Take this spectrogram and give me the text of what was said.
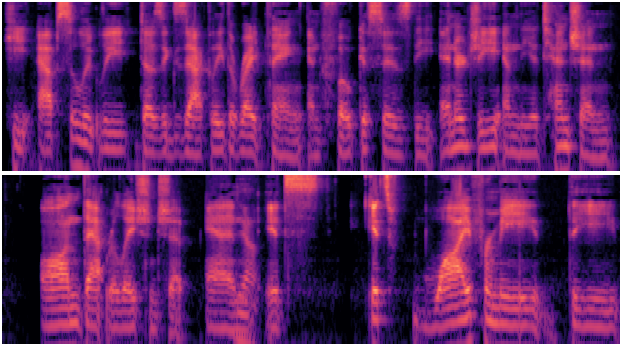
He absolutely does exactly the right thing and focuses the energy and the attention on that relationship. And Yeah. it's it's why for me the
